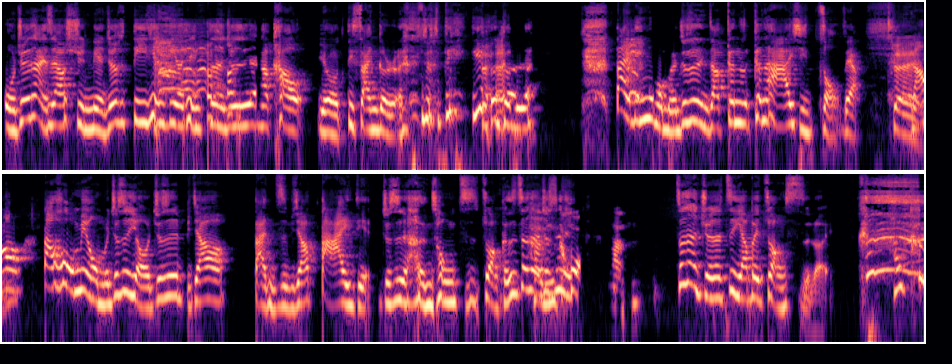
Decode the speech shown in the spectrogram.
我觉得那也是要训练，就是第一天、第二天真的就是要靠有第三个人，就是第第二个人带领我们，就是你知道跟着跟着他一起走这样。对。然后到后面我们就是有就是比较胆子比较大一点，就是横冲直撞，可是真的就是。真的觉得自己要被撞死了，欸，好可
